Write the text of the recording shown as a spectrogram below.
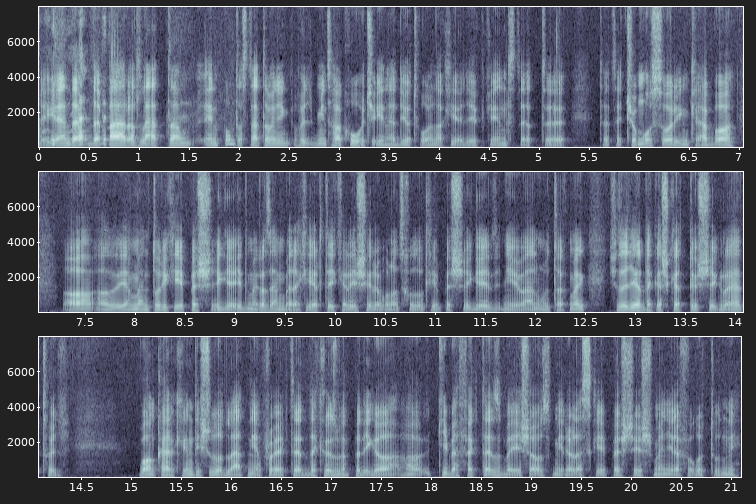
Igen, de, de párat láttam. Én pont azt láttam, hogy, hogy mintha a coach éned jött volna ki egyébként. Tehát, tehát egy csomószor inkább a, a, az ilyen mentori képességeid, meg az emberek értékelésére vonatkozó képességeid nyilvánultak meg. És ez egy érdekes kettősség lehet, hogy bankárként is tudod látni a projektet, de közben pedig a, a kibefektetsz be, és az mire lesz képes, és mennyire fogod tudni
